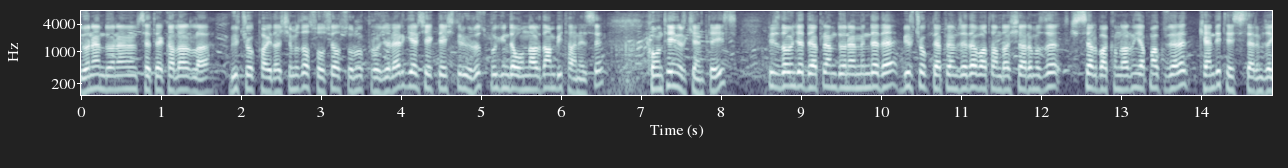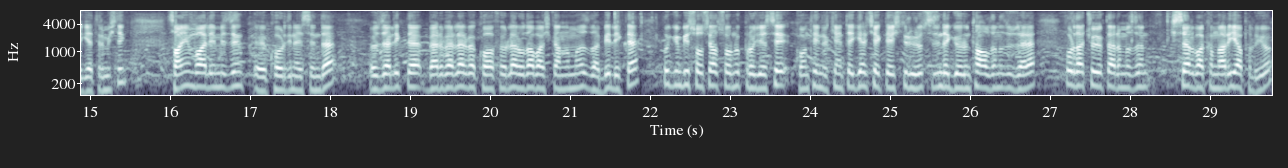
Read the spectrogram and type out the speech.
dönem dönem hem STK'larla birçok paydaşımızla sosyal sorumluluk projeleri gerçekleştiriyoruz. Bugün de onlardan bir tanesi. Konteyner kentteyiz. Biz daha önce deprem döneminde de birçok depremzede vatandaşlarımızı kişisel bakımlarını yapmak üzere kendi tesislerimize getirmiştik. Sayın Valimizin e, koordinesinde özellikle berberler ve kuaförler oda başkanlığımızla birlikte bugün bir sosyal sorumluluk projesi konteyner kente gerçekleştiriyoruz. Sizin de görüntü aldığınız üzere burada çocuklarımızın kişisel bakımları yapılıyor.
